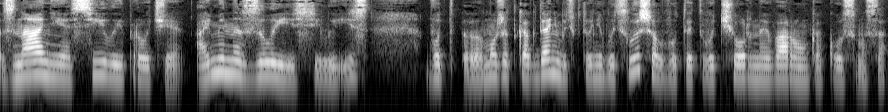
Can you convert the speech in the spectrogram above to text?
знания, силы и прочее, а именно злые силы. Из, вот, э, может, когда-нибудь кто-нибудь слышал вот это вот черная воронка космоса?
